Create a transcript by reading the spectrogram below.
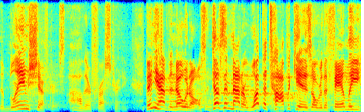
The blame shifters, oh, they're frustrating. Then you have the know it alls. It doesn't matter what the topic is over the family,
